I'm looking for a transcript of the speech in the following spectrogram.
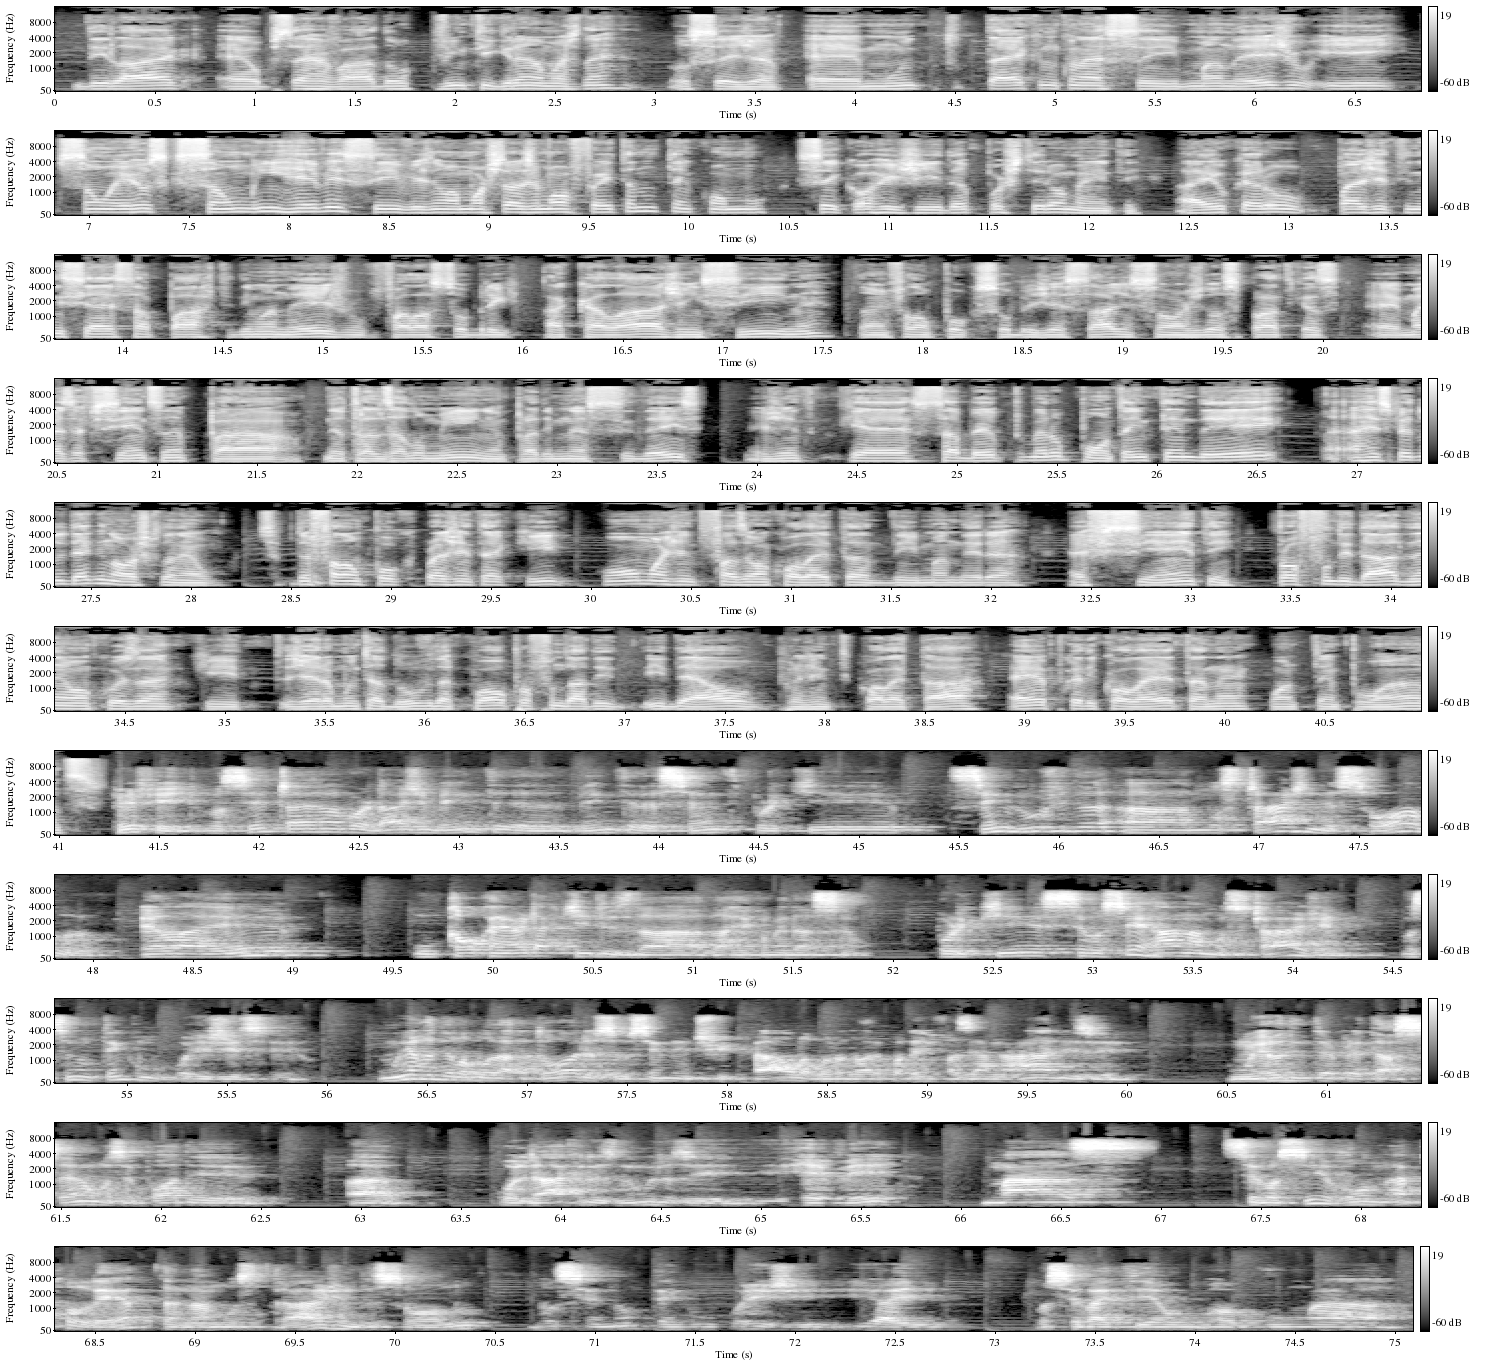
de lá é observado 20 gramas, né? Ou seja, é muito técnico nesse manejo e são erros que são irreversíveis. Uma amostragem mal feita não tem como ser corrigida posteriormente. Aí eu quero, para a gente iniciar essa parte de manejo, falar sobre a calagem em si, né? Também falar um pouco sobre gessagem, são as duas práticas é, mais eficientes, né? Para neutralizar alumínio, para diminuir a acidez. A gente quer saber o primeiro ponto, é entender a respeito do diagnóstico, Daniel. Você poderia falar um pouco para a gente aqui como a gente fazer uma coleta de maneira eficiente? Profundidade, né? Uma coisa que gera muita dúvida. Qual a profundidade ideal para a gente coletar? Época de coleta, né? Quanto tempo antes? Perfeito. Você traz uma abordagem bem, bem interessante porque, sem dúvida, a amostragem de solo ela é o calcanhar daqueles da, da recomendação. Porque se você errar na amostragem, você não tem como corrigir esse erro. Um erro de laboratório, se você identificar, o laboratório pode refazer análise. Um erro de interpretação, você pode ah, olhar aqueles números e, e rever. Mas se você errou na coleta, na amostragem de solo, você não tem como corrigir e aí você vai ter alguma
